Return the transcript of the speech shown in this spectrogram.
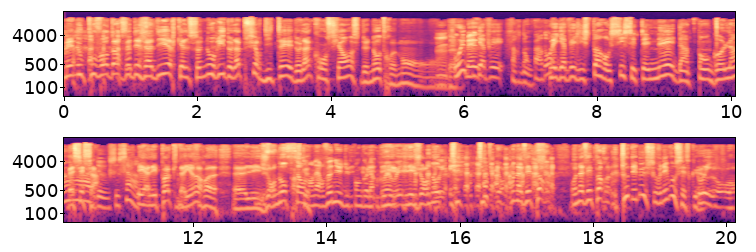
mais nous pouvons d'ores et déjà dire qu'elle se nourrit de l'absurdité et de l'inconscience de notre monde. Oui, mais Mais- il y avait, pardon, Pardon mais il y avait l'histoire aussi, c'était né d'un pangolin. Ben, c'est ça. de- ça. Et à l'époque, d'ailleurs, euh, euh, les journaux, parce ça on que en est revenu du pangolin les, les journaux, on avait peur, on avait peur, tout début, souvenez-vous, c'est ce que Oui. on,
